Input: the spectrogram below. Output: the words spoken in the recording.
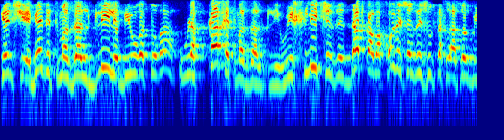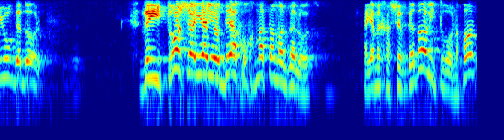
כן, שאיבד את מזל דלי לביאור התורה, הוא לקח את מזל דלי, הוא החליט שזה דווקא בחודש הזה שהוא צריך לעשות ביאור גדול. ויתרו שהיה יודע חוכמת המזלות, היה מחשב גדול יתרו, נכון?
